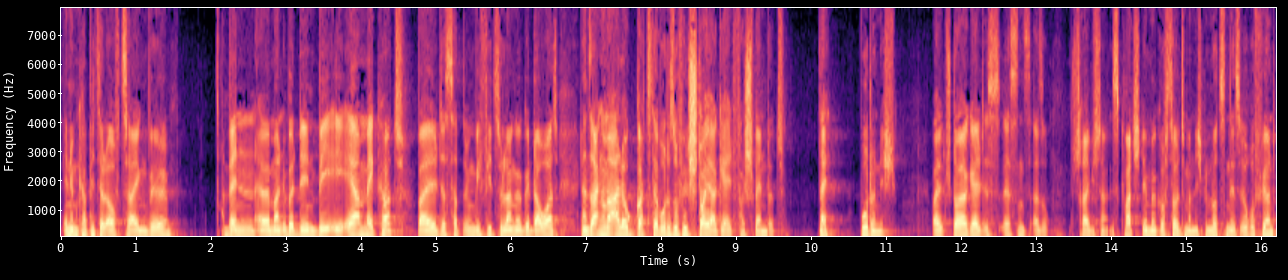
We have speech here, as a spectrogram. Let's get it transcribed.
in dem Kapitel aufzeigen will wenn äh, man über den BER meckert, weil das hat irgendwie viel zu lange gedauert, dann sagen immer alle, oh Gott, da wurde so viel Steuergeld verschwendet. Nee, wurde nicht. Weil Steuergeld ist erstens, also schreibe ich dann, ist Quatsch, den Begriff sollte man nicht benutzen, der ist irreführend.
